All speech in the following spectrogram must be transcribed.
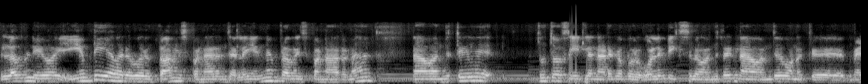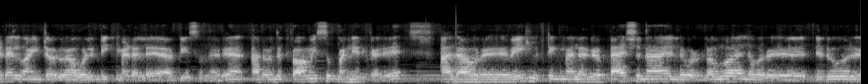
லவ்லியோ எப்படி அவர் ஒரு ப்ராமிஸ் பண்ணாருன்னு தெரியல. என்ன ப்ராமிஸ் பண்ணாருன்னா நான் வந்துட்டு டூ தௌசண்ட் எயிட்ல நடக்க போற ஒலிம்பிக்ஸ்ல வந்துட்டு நான் வந்து உனக்கு மெடல் வாங்கிட்டு வருவேன் ஒலிம்பிக் மெடல் அப்படின்னு சொன்னாரு. அது வந்து ப்ராமிஸும் பண்ணியிருக்காரு அது அவரு வெயிட் லிஃப்டிங் மேல இருக்கிற பேஷனா இல்ல ஒரு லவ்வா இல்ல ஒரு ஏதோ ஒரு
